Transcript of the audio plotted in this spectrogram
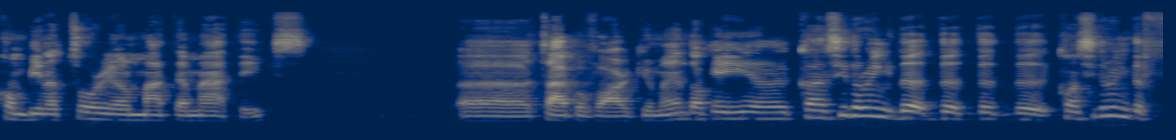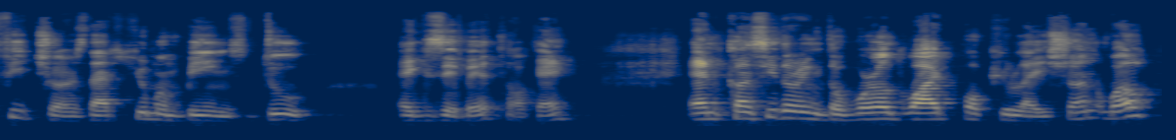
combinatorial mathematics uh, type of argument. Okay, uh, considering the, the the the considering the features that human beings do exhibit. Okay, and considering the worldwide population, well,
